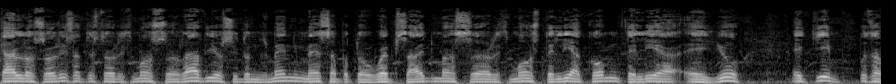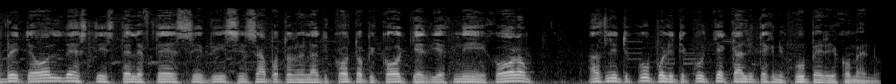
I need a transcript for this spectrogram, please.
Καλώς ορίσατε στο ρυθμός ράδιο συντονισμένοι μέσα από το website μας ρυθμός.com.au εκεί που θα βρείτε όλες τις τελευταίες ειδήσεις από τον ελλαδικό τοπικό και διεθνή χώρο αθλητικού, πολιτικού και καλλιτεχνικού περιεχομένου.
